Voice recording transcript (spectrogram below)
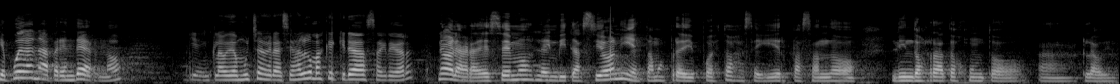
que puedan aprender, ¿no? Bien, Claudia, muchas gracias. ¿Algo más que quieras agregar? No, le agradecemos la invitación y estamos predispuestos a seguir pasando lindos ratos junto a Claudia.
